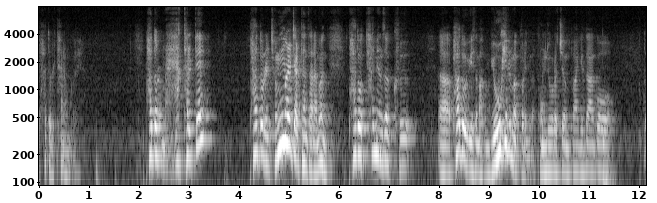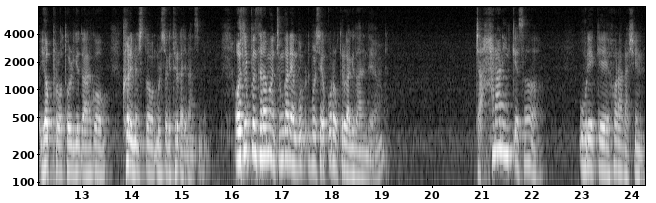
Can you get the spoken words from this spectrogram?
파도를 타는 거예요. 파도를 막 탈 때 파도를 정말 잘 탄 사람은 파도 타면서 그 어, 파도 위에서 막 묘기를 막 부립니다. 공중으로 점프하기도 하고 또 옆으로 돌기도 하고 그러면서도 물속에 들어가지는 않습니다. 어설픈 사람은 중간에 물, 물속에 꼬르륵 들어가기도 하는데요. 자, 하나님께서 우리에게 허락하신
